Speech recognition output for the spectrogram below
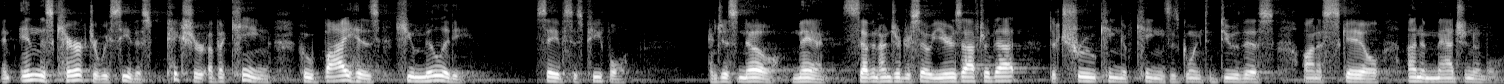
And in this character, we see this picture of a king who, by his humility, saves his people. And just know, man, 700 or so years after that, the true King of Kings is going to do this on a scale unimaginable.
